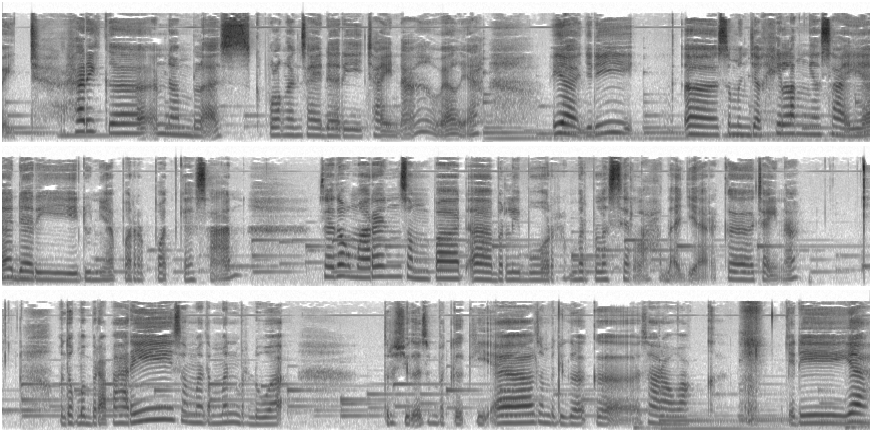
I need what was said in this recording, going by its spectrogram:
wait hari ke 16 kepulangan saya dari China. Well ya, ya jadi uh, semenjak hilangnya saya dari dunia per podcastan saya tuh kemarin sempat uh, berlibur berpelesir lah belajar ke China. Untuk beberapa hari sama teman berdua. Terus juga sempat ke KL sempat juga ke Sarawak. Jadi ya yeah,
